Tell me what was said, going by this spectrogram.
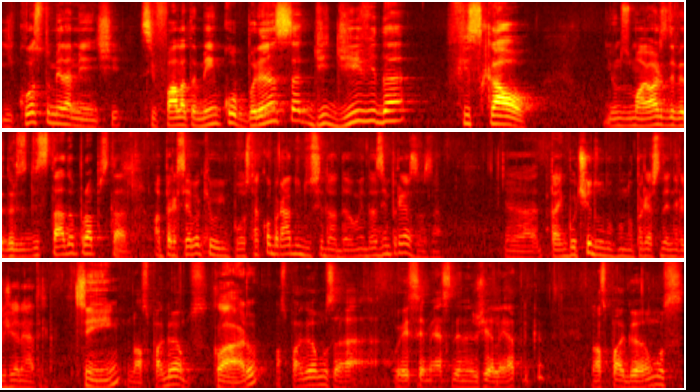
E costumeiramente se fala também em cobrança de dívida fiscal. E um dos maiores devedores do Estado é o próprio Estado. Mas perceba que o imposto é cobrado do cidadão e das empresas, né? Está é, embutido no, no, preço da energia elétrica. Sim. Nós pagamos. Claro. Nós pagamos a, o ICMS da energia elétrica, nós pagamos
